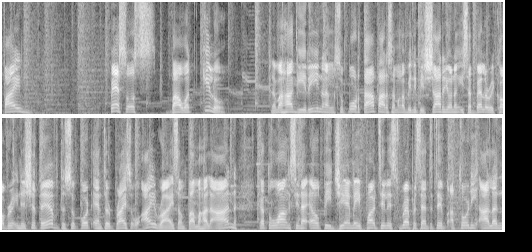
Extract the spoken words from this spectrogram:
5 pesos bawat kilo. Namahagi rin ng suporta para sa mga benepisyaryo ng Isabela Recovery Initiative to Support Enterprise o iRise ang pamahalaan, katuwang sina LPGMA Party List Representative Attorney Alan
